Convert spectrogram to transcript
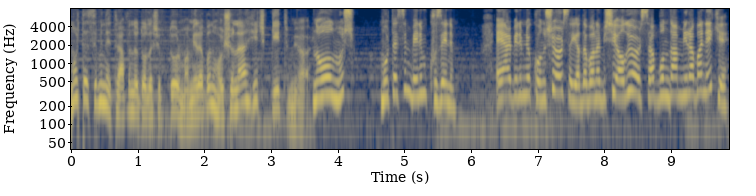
Murtasim'in etrafında dolaşıp durma. Mirab'ın hoşuna hiç gitmiyor. Ne olmuş? Murtasim benim kuzenim. Eğer benimle konuşuyorsa ya da bana bir şey alıyorsa bundan Mirab'a ne ki?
